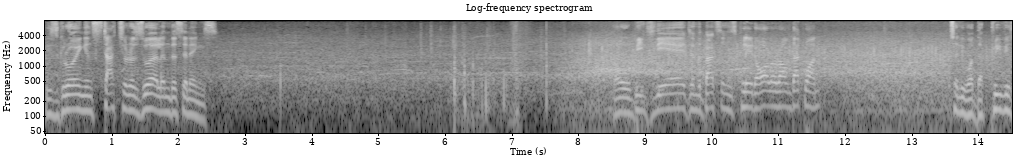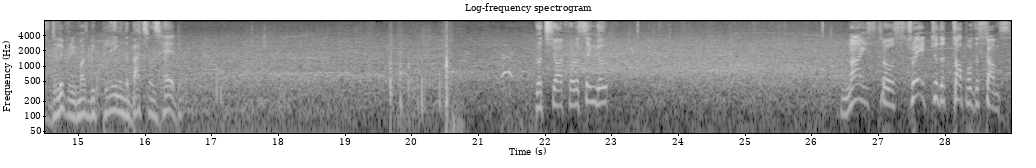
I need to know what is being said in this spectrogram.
He's growing in stature as well in this innings. Oh, beats the edge and the batsman's played all around that one. Tell you what, that previous delivery must be playing in the batsman's head. Good shot for a single. Nice throw straight to the top of the stumps.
